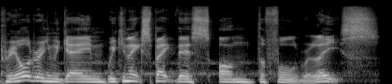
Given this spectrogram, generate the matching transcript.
pre-ordering the game, we can expect this on the full release.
